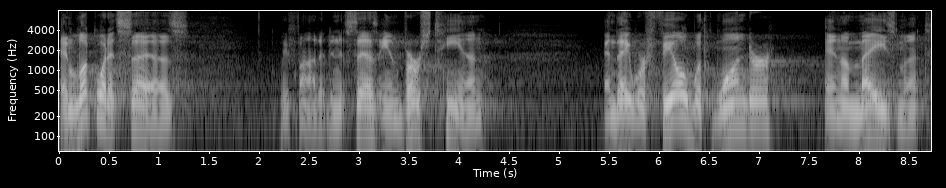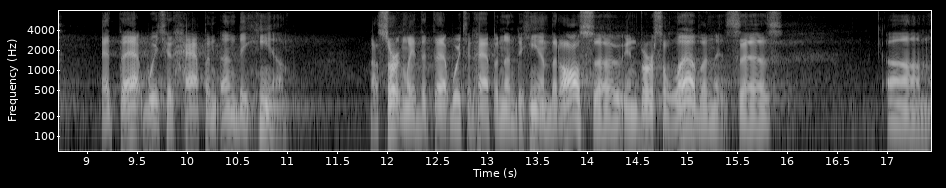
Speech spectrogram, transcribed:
And look what it says. Let me find it. And it says in verse 10 and they were filled with wonder and amazement at that which had happened unto him. Now, certainly that that which had happened unto him, but also in verse 11 it says, um,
